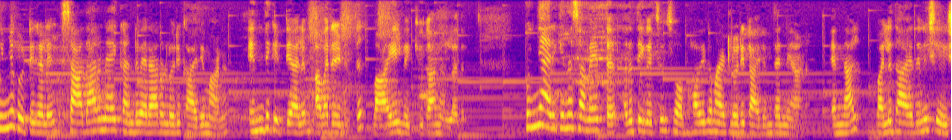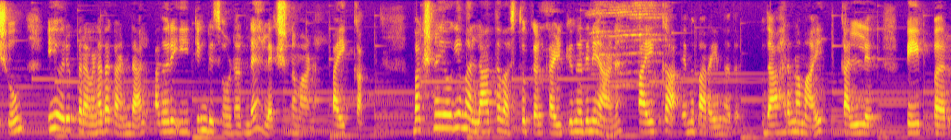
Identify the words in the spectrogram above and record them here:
കുഞ്ഞു കുട്ടികളിൽ സാധാരണയായി കണ്ടുവരാറുള്ള ഒരു കാര്യമാണ് എന്ത് കിട്ടിയാലും അവരെടുത്ത് വായിൽ വെക്കുക എന്നുള്ളത്. കുഞ്ഞായിരിക്കുന്ന സമയത്ത് അത് തികച്ചും സ്വാഭാവികമായിട്ടുള്ള ഒരു കാര്യം തന്നെയാണ്. എന്നാൽ വലുതായതിനു ശേഷവും ഈ ഒരു പ്രവണത കണ്ടാൽ അതൊരു ഈറ്റിംഗ് ഡിസോർഡറിന്റെ ലക്ഷണമാണ് പൈക്ക. ഭക്ഷണയോഗ്യമല്ലാത്ത വസ്തുക്കൾ കഴിക്കുന്നതിനെയാണ് പൈക്ക എന്ന് പറയുന്നത്. ഉദാഹരണമായി കല്ല് പേപ്പർ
